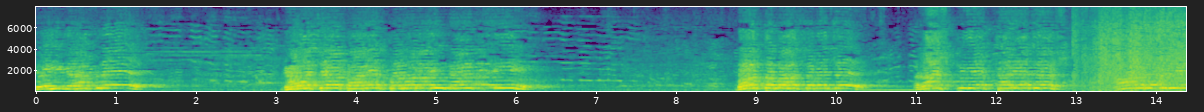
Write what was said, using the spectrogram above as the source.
तेही घरातले. घराच्या बाहेर कोणालाही न्याय नाही. भारत महासभेचे राष्ट्रीय कार्याध्यक्ष आदरणीय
